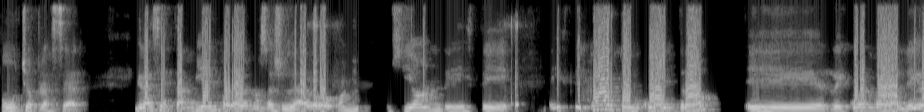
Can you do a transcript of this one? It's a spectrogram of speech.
mucho placer. Gracias también por habernos ayudado con la discusión de este, este cuarto encuentro. Eh, recuerdo, Leo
